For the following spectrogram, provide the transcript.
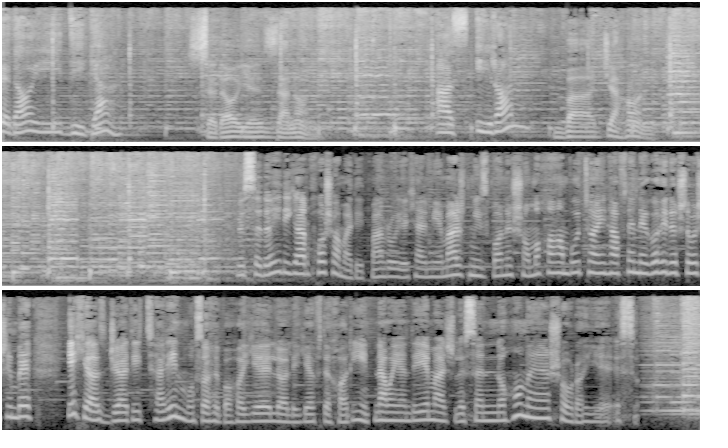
صدایی دیگر. صدای زنان. از ایران. و جهان. به صدای دیگر خوش آمدید. من رویا کلمی مجد میزبان شما خواهم بود. تا این هفته نگاهی داشته باشیم به یکی از جدیدترین مصاحبه های لاله افتخاری نماینده مجلس نهم شورای اسلام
